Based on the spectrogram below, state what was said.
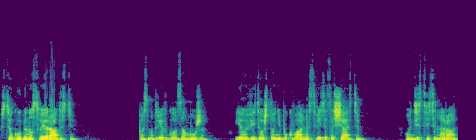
всю глубину своей радости». Посмотрев в глаза мужа, я увидела, что они буквально светятся счастьем. Он действительно рад.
